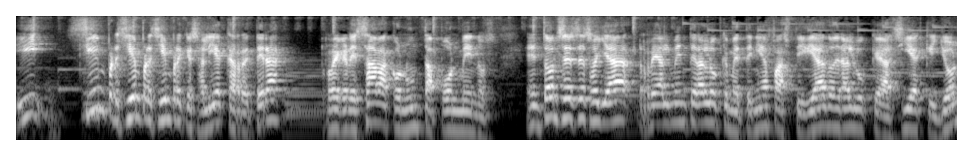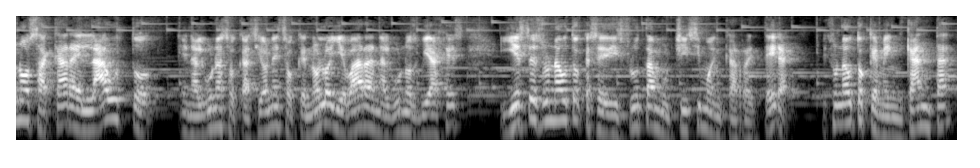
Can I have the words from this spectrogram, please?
y siempre, siempre, siempre que salía a carretera regresaba con un tapón menos. Entonces eso ya realmente era algo que me tenía fastidiado, era algo que hacía que yo no sacara el auto en algunas ocasiones o que no lo llevara en algunos viajes. Y este es un auto que se disfruta muchísimo en carretera. Es un auto que me encanta,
